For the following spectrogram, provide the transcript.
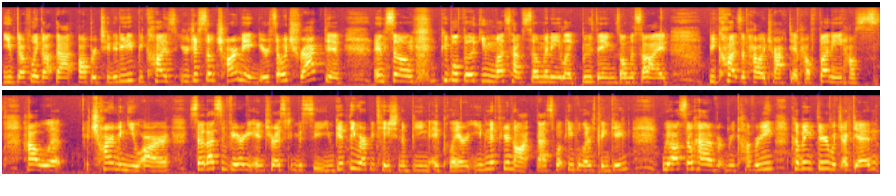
you've definitely got that opportunity because you're just so charming, you're so attractive. And so people feel like you must have so many like boo things on the side because of how attractive, how funny, how how charming you are. So that's very interesting to see. You get the reputation of being a player even if you're not. That's what people are thinking. We also have recovery coming through which again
